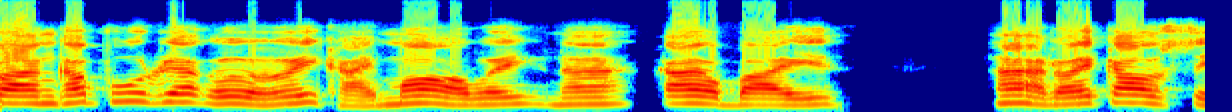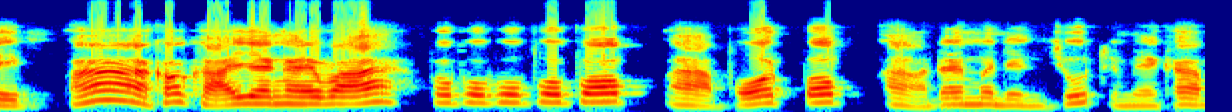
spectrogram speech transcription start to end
ฟังเขาพูดเรื่องเออเฮ้ยขายหม้อไว้นะเก้าใบห้าร้อยเก้าสิบอ่าเขาขายยังไงวะปุ๊บปุ๊บปุ๊บปุ๊บปุ๊บอ่าโพสปุ๊บอ่าได้มาหนึ่งชุดเห็นไหมครับ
